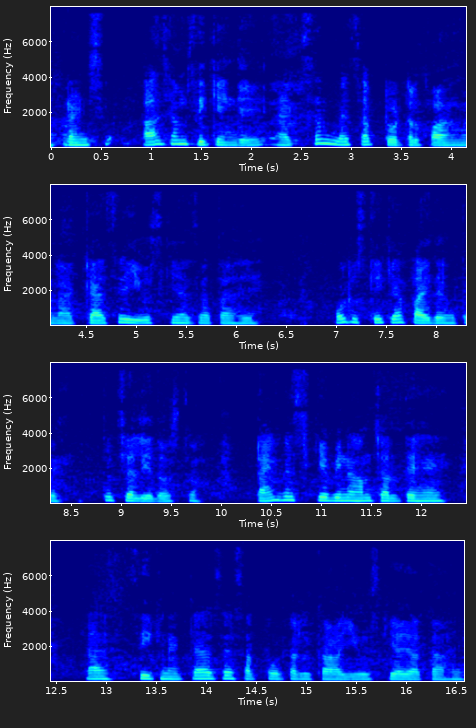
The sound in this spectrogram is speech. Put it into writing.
फ्रेंड्स, आज हम सीखेंगे एक्सेल में सब टोटल फार्मूला कैसे यूज़ किया जाता है और उसके क्या फ़ायदे होते हैं। तो चलिए दोस्तों टाइम वेस्ट किए बिना हम चलते हैं। क्या सीखने, कैसे सब टोटल का यूज़ किया जाता है।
